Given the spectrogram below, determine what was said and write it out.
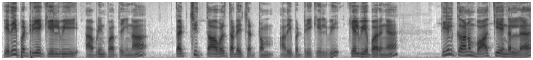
எதை பற்றிய கேள்வி அப்படின்னு பார்த்தீங்கன்னா கட்சி தாவல் தடை சட்டம். அதை பற்றிய கேள்வி. கேள்வியை பாருங்கள் கீழ்காணும் வாக்கியங்களில்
